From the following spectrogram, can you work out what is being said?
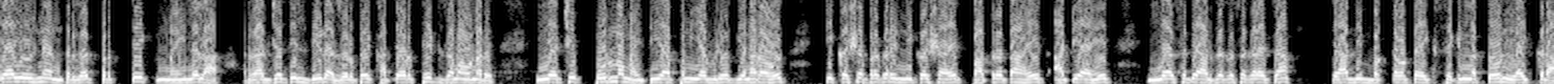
या योजनेअंतर्गत प्रत्येक महिलेला राज्यातील दीड हजार रुपये खात्यावर थेट जमा होणार आहेत. याची पूर्ण माहिती आपण या व्हिडिओत घेणार आहोत की कशा प्रकारे निकष आहेत पात्रता आहेत अटी आहेत यासाठी अर्ज कसा करायचा त्याआधी बघता बघता एक सेकंड लागतो. लाईक करा.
